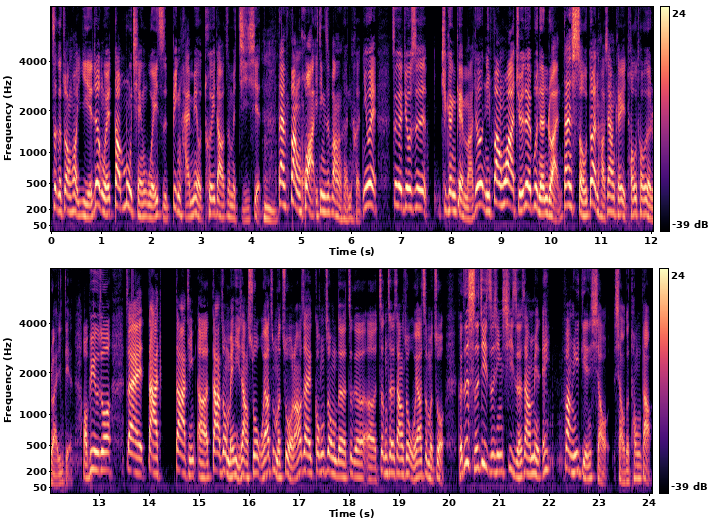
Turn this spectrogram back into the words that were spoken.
这个状况，也认为到目前为止并还没有推到这么极限。嗯，但放话一定是放得很狠，因为这个就是 chicken game 嘛，就是你放话绝对不能软，但手段好像可以偷偷的软一点哦。譬如说在大。大庭呃，大众媒体上说我要这么做，然后在公众的这个呃政策上说我要这么做，可是实际执行细则上面，哎，放一点小小的通道，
